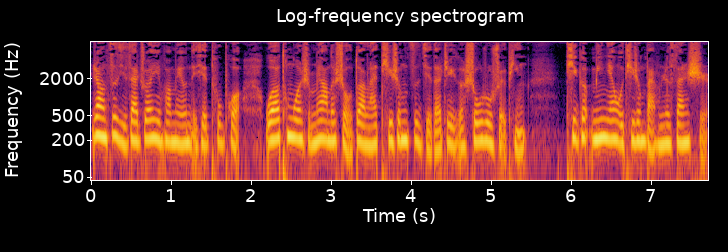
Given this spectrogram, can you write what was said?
让自己在专业方面有哪些突破，我要通过什么样的手段来提升自己的这个收入水平？提个明年我提升百分之三十，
